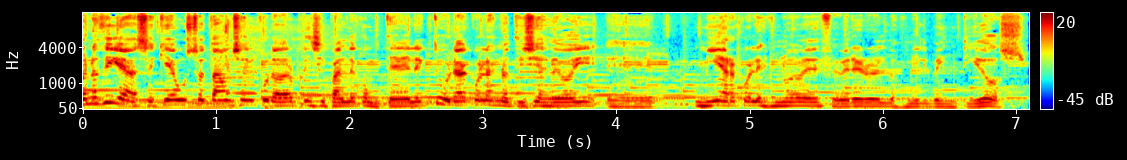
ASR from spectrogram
Buenos días, aquí Augusto Townsend, curador principal del Comité de Lectura, con las noticias de hoy, eh, miércoles 9 de febrero del 2022.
